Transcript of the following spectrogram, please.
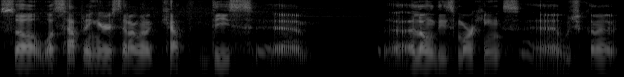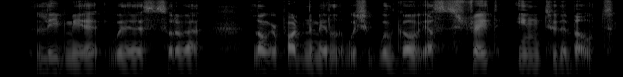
So what's happening here is that I'm going to cut these um, uh, along these markings, uh, which are going to leave me with a sort of a longer part in the middle, which will go just straight into the boat, uh,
